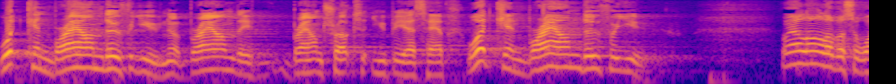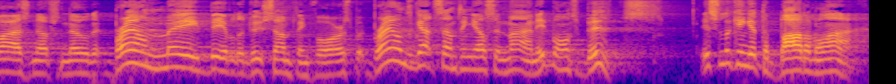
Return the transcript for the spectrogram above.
What can Brown do for you? No, Brown, the brown trucks that UPS have. What can Brown do for you? Well, all of us are wise enough to know that Brown may be able to do something for us, but Brown's got something else in mind. It wants business. It's looking at the bottom line.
